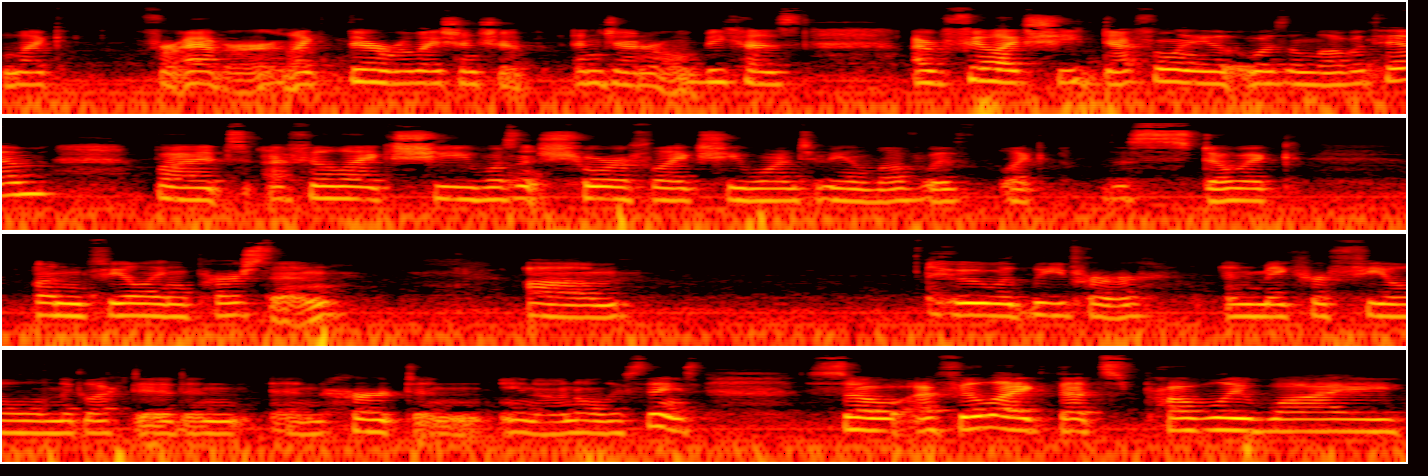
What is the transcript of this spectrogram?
like forever, like their relationship in general, because I feel like she definitely was in love with him, but I feel like she wasn't sure if like she wanted to be in love with like this stoic, unfeeling person um, who would leave her and make her feel neglected and, and hurt and you know and all these things. So I feel like that's probably why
